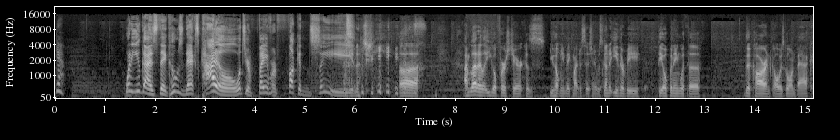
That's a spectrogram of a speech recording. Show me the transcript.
Yeah. What do you guys think? Who's next? Kyle, what's your favorite fucking scene? Uh, I'm glad I let you go first, Jarrett, because you helped me make my decision. It was going to either be the opening with the the car and always going back,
